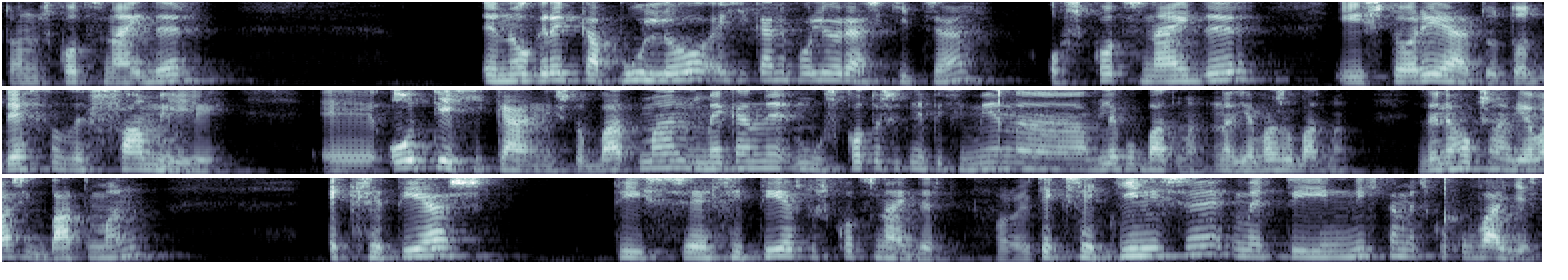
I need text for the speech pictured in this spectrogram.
τον Σκοτ Σνάιντερ, ενώ ο Γκρέγκ Καπούλο έχει κάνει πολύ ωραία σκίτσα. Ο Σκοτ Σνάιντερ, η ιστορία του, το Death of the Family, ε, ό,τι έχει κάνει στον Batman, με έκανε, μου σκότωσε την επιθυμία να βλέπω Batman, να διαβάζω Batman. Δεν έχω ξαναδιαβάσει Batman εξαιτίας της ε, θητείας του Σκοτ Σνάιντερ. Alright. Και ξεκίνησε με τη νύχτα με τις κουκουβάγες.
